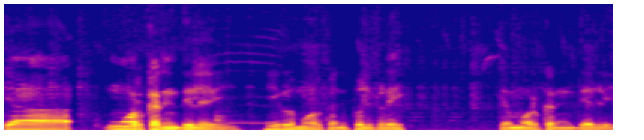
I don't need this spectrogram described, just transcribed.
त्या मोरकाने दिलेली इकडं मोरकाने पलीकडे त्या मोरकाने दिलेली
